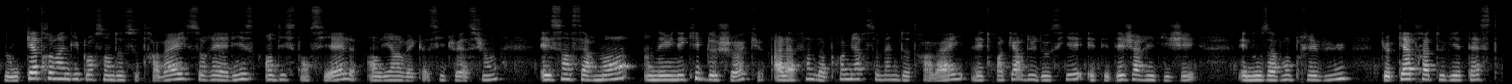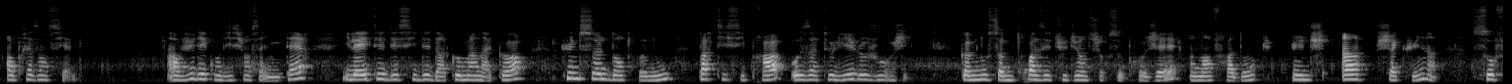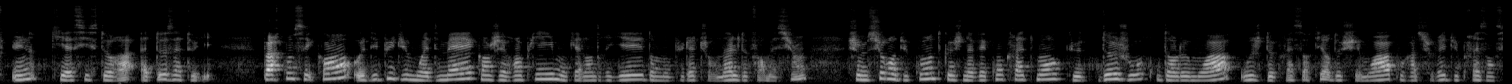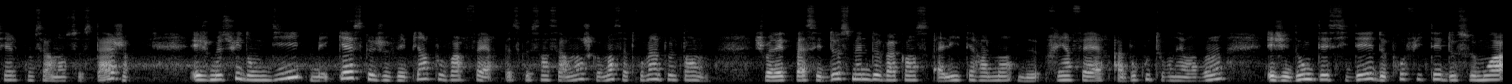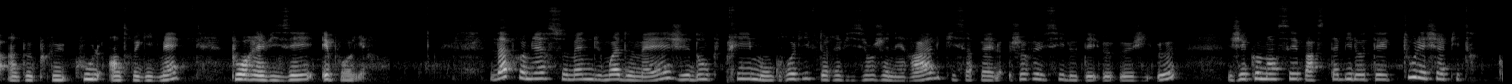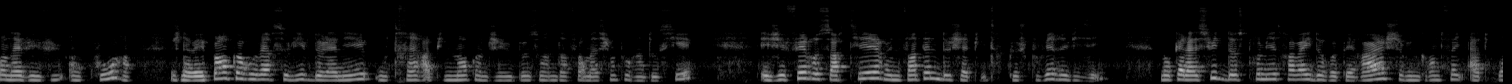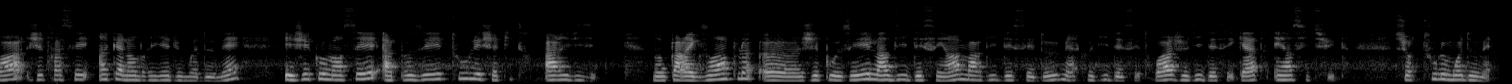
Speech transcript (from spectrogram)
Donc 90% de ce travail se réalise en distanciel, en lien avec la situation, et sincèrement, on est une équipe de choc. À la fin de la première semaine de travail, les trois quarts du dossier étaient déjà rédigés et nous avons prévu que quatre ateliers tests en présentiel. En vue des conditions sanitaires, il a été décidé d'un commun accord qu'une seule d'entre nous participera aux ateliers le jour J. Comme nous sommes trois étudiantes sur ce projet, on en fera donc une, un chacune, sauf une qui assistera à deux ateliers. Par conséquent, au début du mois de mai, quand j'ai rempli mon calendrier dans mon bullet journal de formation, je me suis rendu compte que je n'avais concrètement que deux jours dans le mois où je devrais sortir de chez moi pour assurer du présentiel concernant ce stage. Et je me suis donc dit, mais qu'est-ce que je vais bien pouvoir faire? Parce que sincèrement, je commence à trouver un peu le temps long. Je venais de passer deux semaines de vacances à littéralement ne rien faire, à beaucoup tourner en rond, et j'ai donc décidé de profiter de ce mois un peu plus cool, entre guillemets, pour réviser et pour lire. La première semaine du mois de mai, j'ai donc pris mon gros livre de révision générale qui s'appelle Je réussis le DEEJE. E. J'ai commencé par stabiloter tous les chapitres qu'on avait vus en cours. Je n'avais pas encore ouvert ce livre de l'année ou très rapidement quand j'ai eu besoin d'informations pour un dossier. Et j'ai fait ressortir une vingtaine de chapitres que je pouvais réviser. Donc à la suite de ce premier travail de repérage sur une grande feuille A3, j'ai tracé un calendrier du mois de mai et j'ai commencé à poser tous les chapitres à réviser. Donc par exemple, euh, j'ai posé lundi DC1, mardi DC2, mercredi DC3, jeudi DC4 et ainsi de suite sur tout le mois de mai.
